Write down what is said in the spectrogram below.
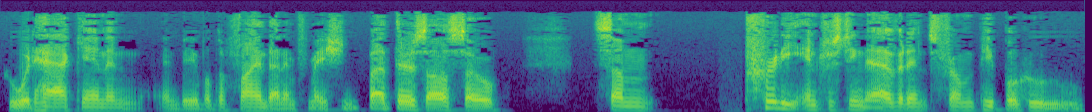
who would hack in and, and be able to find that information. But there's also some pretty interesting evidence from people who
